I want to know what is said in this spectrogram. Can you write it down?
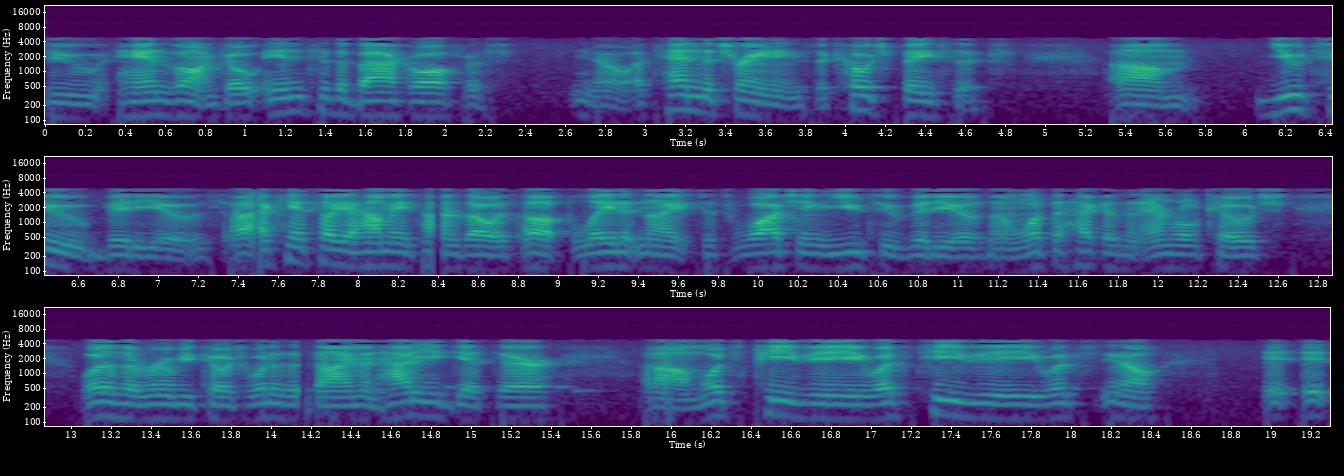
to hands-on, go into the back office, you know, attend the trainings, the coach basics, um, YouTube videos. I can't tell you how many times I was up late at night just watching YouTube videos on what the heck is an Emerald coach, what is a Ruby coach, what is a Diamond, how do you get there, um, what's PV, what's TV, what's you know, it, it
